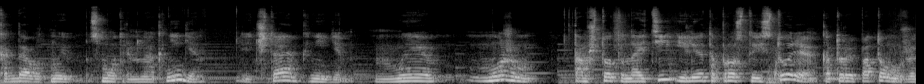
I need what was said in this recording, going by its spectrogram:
Когда вот мы смотрим на книги и читаем книги, мы можем там что-то найти, или это просто история, которая потом уже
